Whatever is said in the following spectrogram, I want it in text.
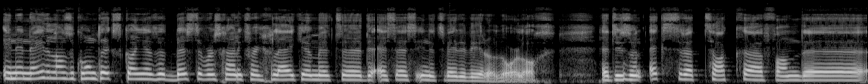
in een Nederlandse context kan je het het beste waarschijnlijk vergelijken met de SS in de Tweede Wereldoorlog. Het is een extra tak van, de,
